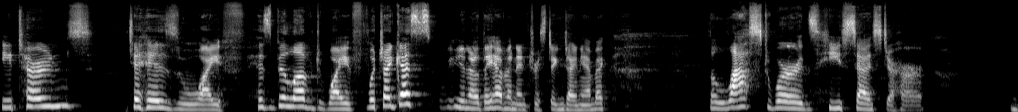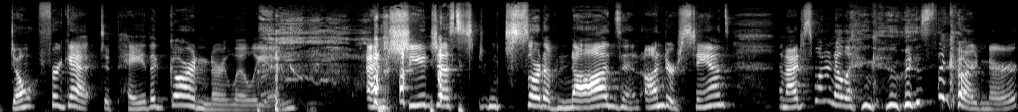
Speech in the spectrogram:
he turns to his wife, his beloved wife, which I guess, you know, they have an interesting dynamic. The last words he says to her Don't forget to pay the gardener, Lillian. and she just sort of nods and understands. And I just want to know, like, who is the gardener?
